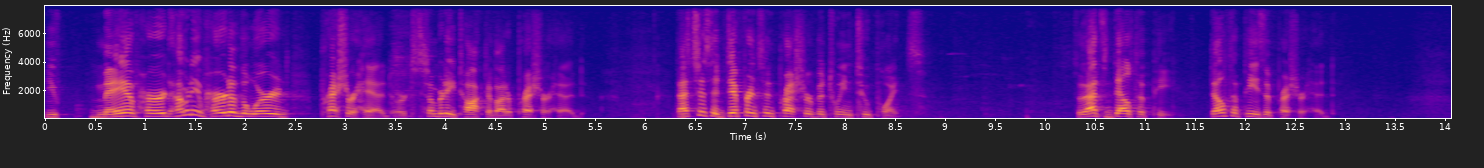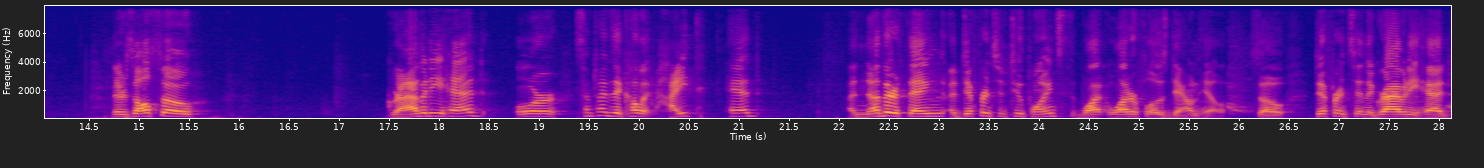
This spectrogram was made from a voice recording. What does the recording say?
You've may have heard, how many have heard of the word pressure head or somebody talked about a pressure head? That's just a difference in pressure between two points. So that's delta P. Delta P is a pressure head. There's also gravity head, or sometimes they call it height head. Another thing, a difference in two points, water flows downhill. So difference in the gravity head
